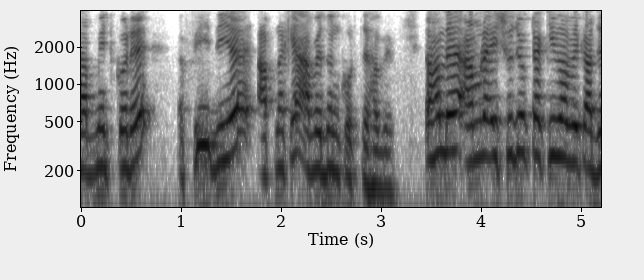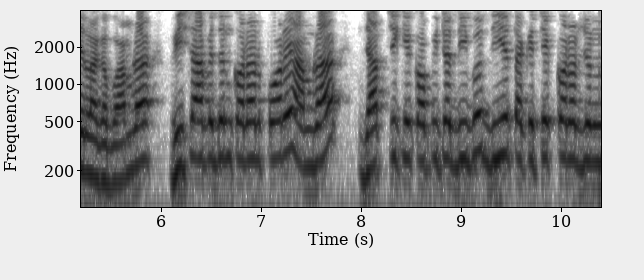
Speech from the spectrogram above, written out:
সাবমিট করে ফি দিয়ে আপনাকে আবেদন করতে হবে। তাহলে আমরা এই সুযোগটা কীভাবে কাজে লাগাবো? আমরা ভিসা আবেদন করার পরে আমরা যাত্রীকে কপিটা দিব, দিয়ে তাকে চেক করার জন্য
